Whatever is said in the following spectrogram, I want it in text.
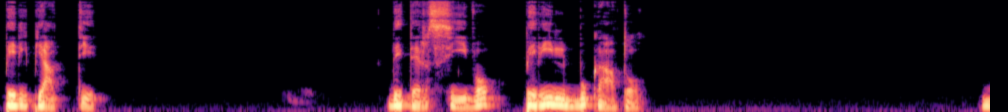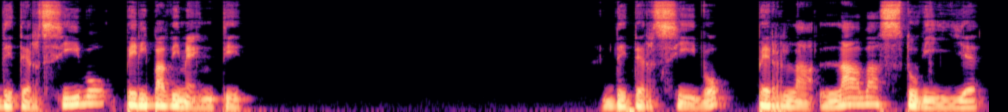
per i piatti. Detersivo per il bucato. Detersivo per i pavimenti. Detersivo per la lavastoviglie.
